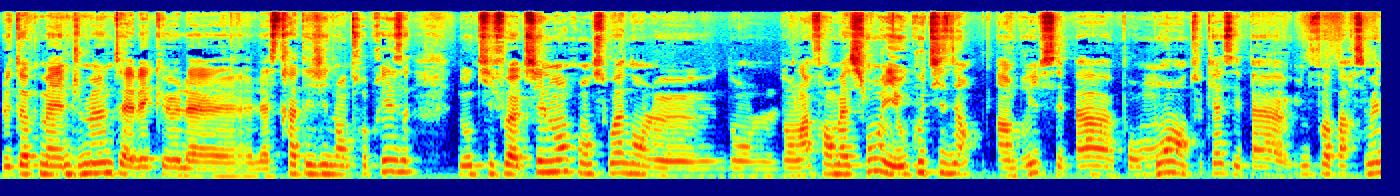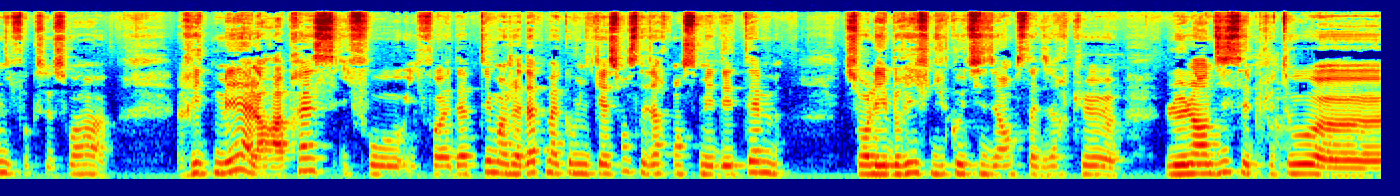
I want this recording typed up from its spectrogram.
le top management, avec euh, la, stratégie de l'entreprise. Donc, il faut absolument qu'on soit dans le, dans, l'information et au quotidien. Un brief, c'est pas, pour moi, en tout cas, c'est pas une fois par semaine. Il faut que ce soit rythmé. Alors après, il faut, il faut adapter. Moi, j'adapte ma communication, c'est-à-dire qu'on se met des thèmes sur les briefs du quotidien. C'est-à-dire que le lundi, c'est plutôt euh,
